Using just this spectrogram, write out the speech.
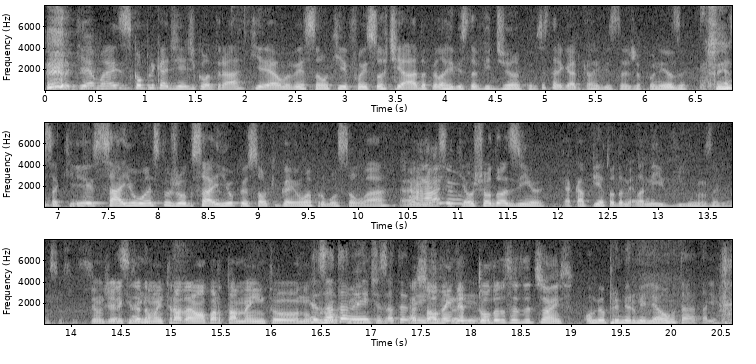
Essa aqui é mais complicadinha de encontrar, que é uma versão que foi sorteada pela revista V-Jump. Não sei se tá ligado aquela revista japonesa. Sim. Essa aqui saiu antes do jogo sair, o pessoal que ganhou uma promoção lá. Caralho. Essa aqui é o showdozinho, que a capinha toda, ela é meio vinho, os negócios. Se um dia ele quiser aí. dar uma entrada num apartamento no Exatamente, Brooklyn, exatamente. É só vender Foi- todas essas edições. O meu primeiro milhão tá, tá aí.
